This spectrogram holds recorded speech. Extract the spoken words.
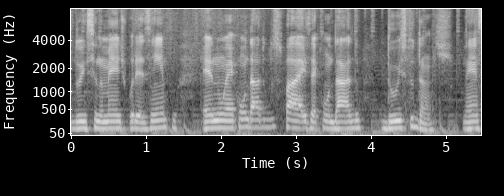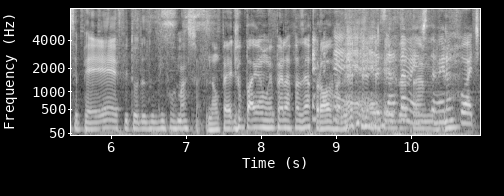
do ensino médio, por exemplo, é, não é com o dado dos pais, é com o dado do estudante, né? CPF, todas as informações. Não pede o pai e a mãe para ela fazer a prova, né? é, exatamente, exatamente, também não pode.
